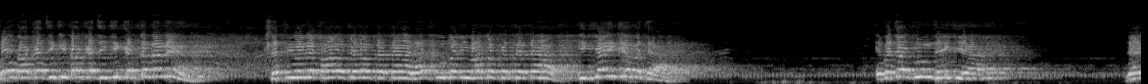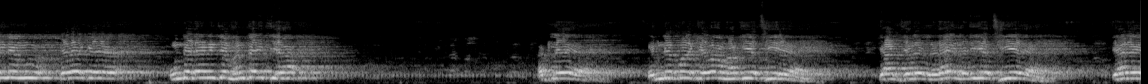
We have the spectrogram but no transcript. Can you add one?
બહુ બાકાચીકી બાકાચીકી કરતા હતા ને? ક્ષત્રિયોને પાળો ચડાવતા હતા, રાજપૂતોની વાતો કરતા હતા. એ ક્યાંય ગયા બધા? એ બધા ગુમ થઈ ગયા. જઈને હું કહેવાય કે ઉંદરડાની જેમ હંતાઈ ગયા. એટલે એમને પણ કહેવા માંગીએ છીએ કે જ્યારે લડાઈ લડીએ છીએ, ત્યારે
